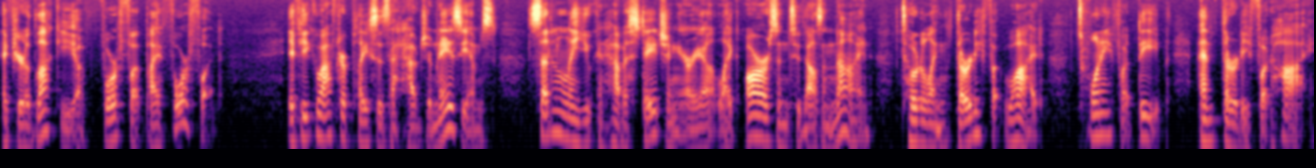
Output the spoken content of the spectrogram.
if you're lucky, of 4 foot by 4 foot. If you go after places that have gymnasiums, suddenly you can have a staging area like ours in 2009, totaling 30 foot wide, 20 foot deep, and 30 foot high,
